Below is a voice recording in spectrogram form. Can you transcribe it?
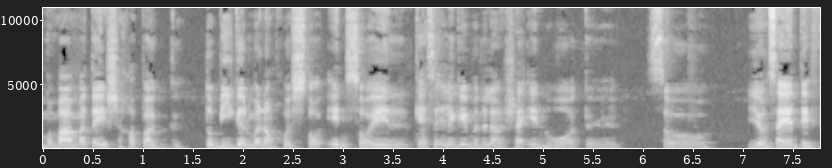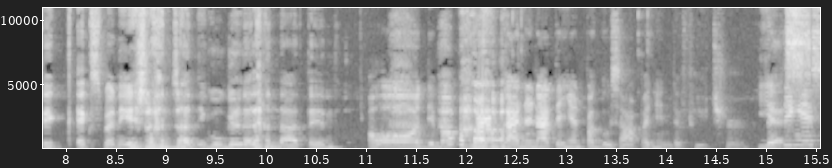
mamamatay siya kapag tubigan mo ng husto in soil. Kesa ilagay mo na lang siya in water. So, yung scientific explanation dyan, i-google na lang natin. Oo, di ba? Parang plano natin yan pag-usapan in the future. The Yes. thing is,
